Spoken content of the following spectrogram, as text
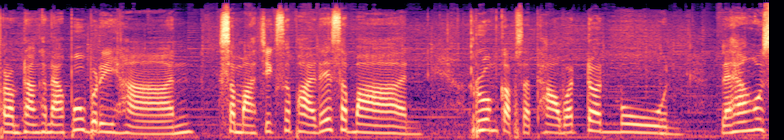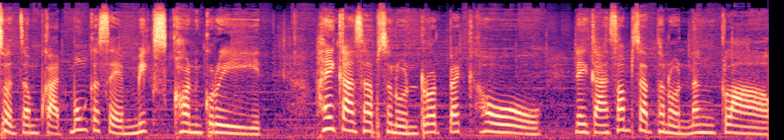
พร้อมทางคณะผู้บริหาร สมาชิกสภาเทศบาล ร่วมกับศรัทธาวัดดอนมูล และห้างหุ้นส่วนจำกัดมุ่งเกษมมิกซ์คอนกรีต ให้การสนับสนุนรถแบ็คโฮในการซ่อมแซมถนนดังกล่าว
